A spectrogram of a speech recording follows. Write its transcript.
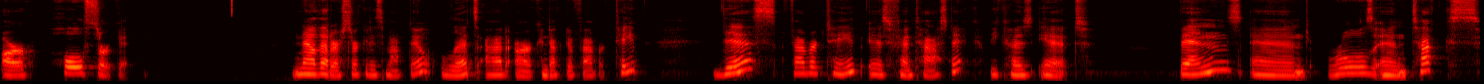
our whole circuit. Now that our circuit is mapped out, let's add our conductive fabric tape. This fabric tape is fantastic because it bends and rolls and tucks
